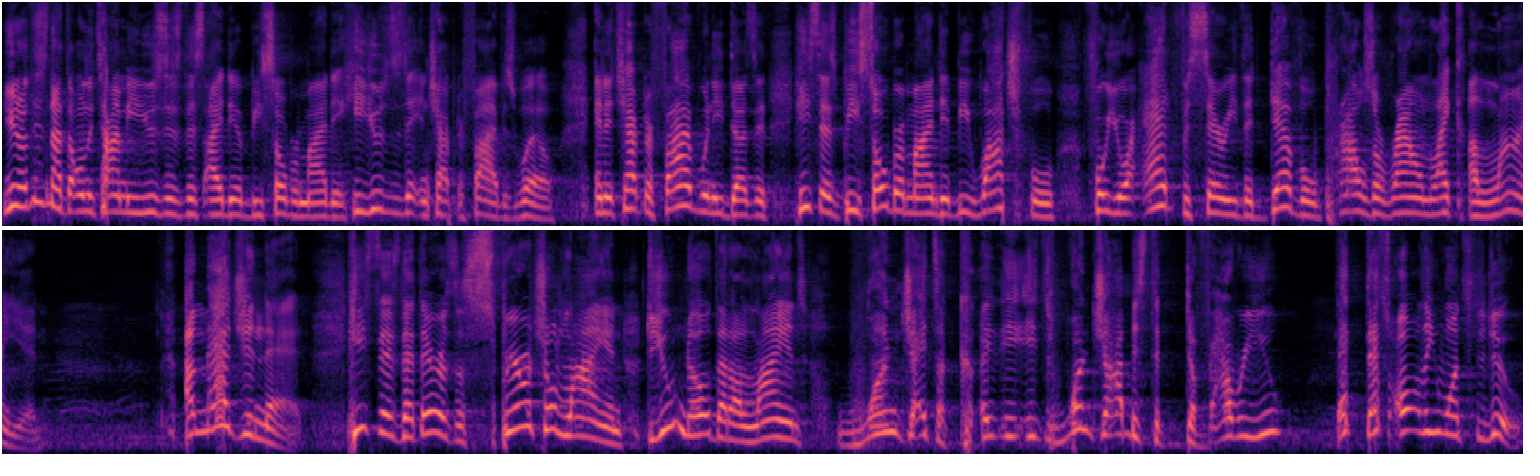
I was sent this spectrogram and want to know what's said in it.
You know, this is not the only time he uses this idea of be sober minded. He uses it in chapter five as well. And in chapter five, when he does it, he says, Be sober minded, be watchful, for your adversary, the devil, prowls around like a lion. Imagine that. He says that there is a spiritual lion. Do you know that a lion's one job, it's, a, it's one job is to devour you? That, that's all he wants to do.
